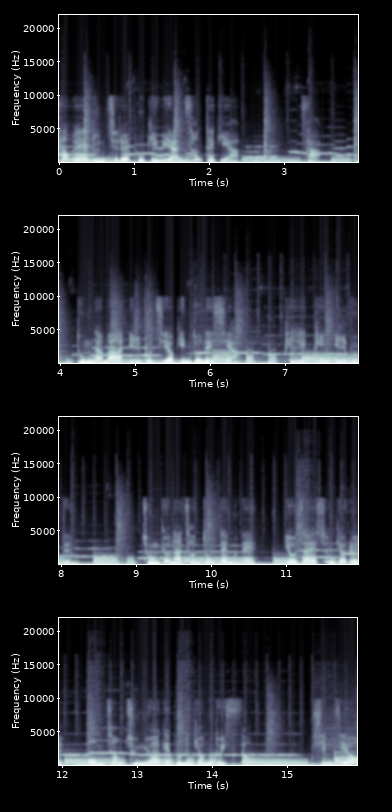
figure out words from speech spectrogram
사회의 눈치를 보기 위한 선택이야. 4. 동남아 일부 지역 인도네시아, 필리핀 일부 등 종교나 전통 때문에 여자의 순결을 엄청 중요하게 보는 경우도 있어. 심지어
